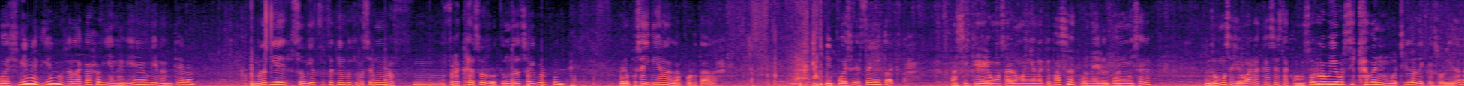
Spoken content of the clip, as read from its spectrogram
pues viene bien, o sea, la caja viene bien, bien entera. Nadie sabía hasta este tiempo que iba a ser una- un fracaso rotundo el Cyberpunk. Pero pues ahí viene la portada. Y pues está intacta. Así que vamos a ver mañana qué pasa con el buen Misael. Nos vamos a llevar a casa esta consola. Voy a ver si cabe en mi mochila de casualidad.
